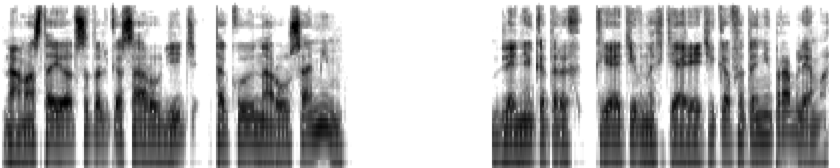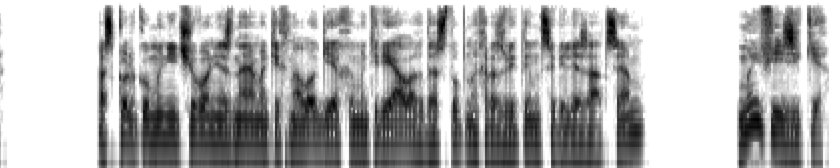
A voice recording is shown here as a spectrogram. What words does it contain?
Нам остается только соорудить такую нору самим. Для некоторых креативных теоретиков это не проблема. Поскольку мы ничего не знаем о технологиях и материалах, доступных развитым цивилизациям, мы, физики,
